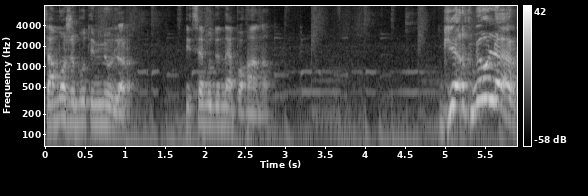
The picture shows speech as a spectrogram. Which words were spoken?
Це може бути Мюллер. І це буде непогано. Герт Мюллер!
